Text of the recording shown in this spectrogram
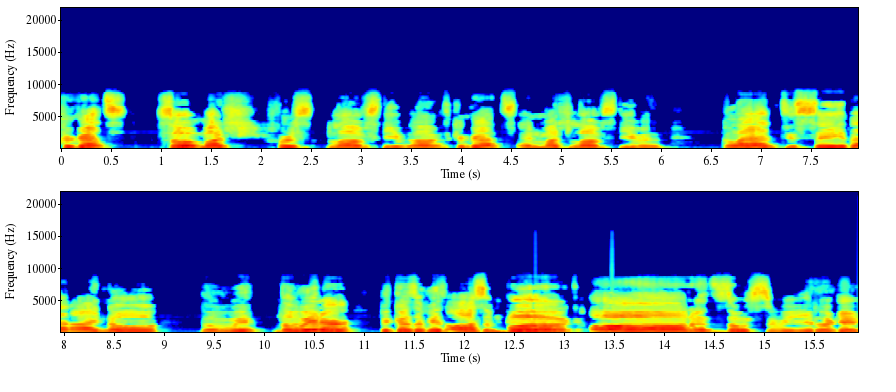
congrats so much for love, Steve. Uh, congrats and much love, Steven. Glad to say that I know the win the winner because of his awesome book. Oh, that's so sweet. Okay,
